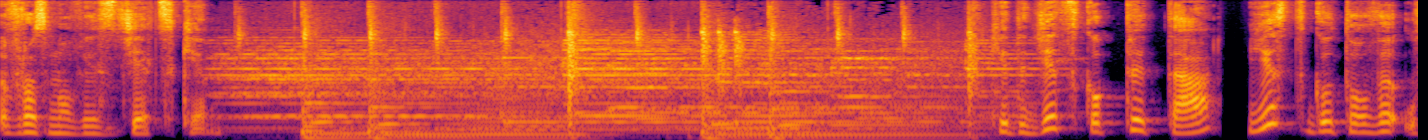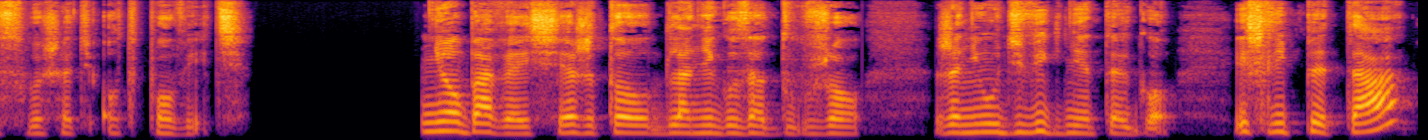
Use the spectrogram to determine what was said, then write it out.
w rozmowie z dzieckiem. Kiedy dziecko pyta, jest gotowe usłyszeć odpowiedź. Nie obawiaj się, że to dla niego za dużo, że nie udźwignie tego. Jeśli pyta,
